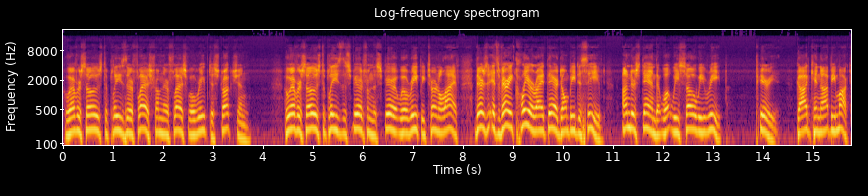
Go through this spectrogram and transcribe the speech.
Whoever sows to please their flesh from their flesh will reap destruction. Whoever sows to please the Spirit from the Spirit will reap eternal life. There's, it's very clear right there. Don't be deceived understand that what we sow, we reap. Period. God cannot be mocked.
